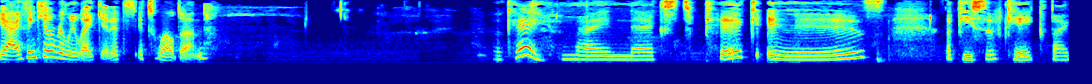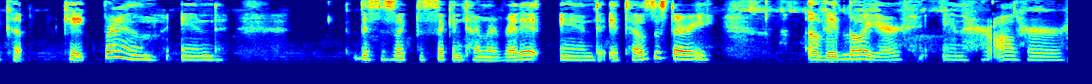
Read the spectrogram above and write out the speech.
Yeah, I think you'll really like it. It's it's well done. Okay, my next pick is A Piece of Cake by Cup Cake Brown. And this is like the second time I read it. And it tells the story of a lawyer and her all her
